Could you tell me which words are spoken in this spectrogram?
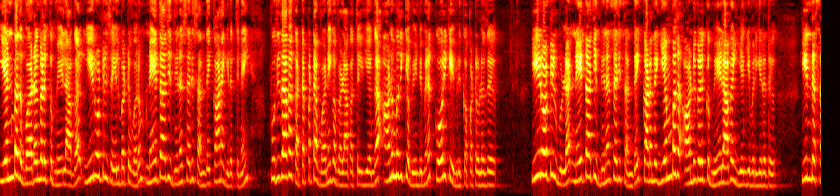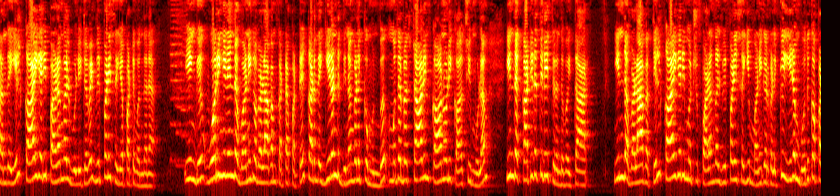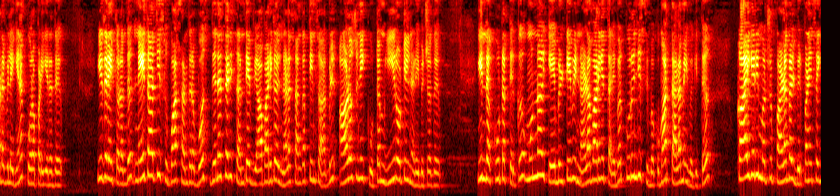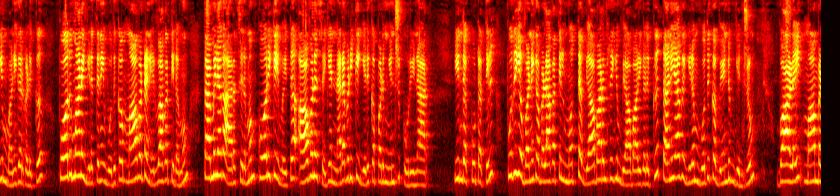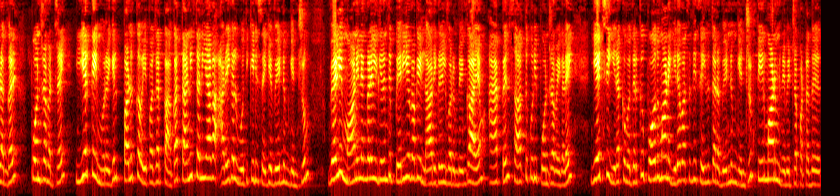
எண்பது வருடங்களுக்கு மேலாக ஈரோட்டில் செயல்பட்டு வரும் நேதாஜி தினசரி சந்தைக்கான இடத்தினை புதிதாக கட்டப்பட்ட வணிக வளாகத்தில் இயங்க அனுமதிக்க வேண்டுமென கோரிக்கை விடுக்கப்பட்டுள்ளது. ஈரோட்டில் உள்ள நேதாஜி தினசரி சந்தை கடந்த எண்பது ஆண்டுகளுக்கு மேலாக இயங்கி வருகிறது. இந்த சந்தையில் காய்கறி பழங்கள் உள்ளிட்டவை விற்பனை செய்யப்பட்டு வந்தன. இங்கு ஒருங்கிணைந்த வணிக வளாகம் கட்டப்பட்டு கடந்த இரண்டு தினங்களுக்கு முன்பு முதல்வர் ஸ்டாலின் காணொலி காட்சி மூலம் இந்த கட்டிடத்தினை திறந்து வைத்தார். இந்த வளாகத்தில் காய்கறி மற்றும் பழங்கள் விற்பனை செய்யும் வணிகர்களுக்கு இடம் ஒதுக்கப்படவில்லை என கூறப்படுகிறது. இதனைத் தொடர்ந்து நேதாஜி சுபாஷ் சந்திரபோஸ் தினசரி சந்தை வியாபாரிகள் நல சங்கத்தின் சார்பில் ஆலோசனைக் கூட்டம் ஈரோட்டில் நடைபெற்றது. இந்த கூட்டத்திற்கு முன்னாள் கேபிள் டிவி நலவாரிய தலைவர் குறிஞ்சி சிவகுமார் தலைமை வகித்து காய்கறி மற்றும் பழங்கள் விற்பனை செய்யும் வணிகர்களுக்கு போதுமான இடத்தினை ஒதுக்க மாவட்ட நிர்வாகத்திடமும் தமிழக அரசிடமும் கோரிக்கை வைத்து ஆவண செய்ய நடவடிக்கை எடுக்கப்படும் என்று கூறினார். இந்த கூட்டத்தில் புதிய வணிக வளாகத்தில் மொத்த வியாபாரம் செய்யும் வியாபாரிகளுக்கு தனியாக இடம் ஒதுக்க வேண்டும் என்றும் வாழை மாம்பழங்கள் போன்றவற்றை இயற்கை முறையில் பழுக்க வைப்பதற்காக தனித்தனியாக அறைகள் ஒதுக்கீடு செய்ய வேண்டும் என்றும் வெளி மாநிலங்களில் இருந்து பெரிய வகை லாரிகளில் வரும் வெங்காயம் ஆப்பிள் சாத்துக்குடி போன்றவைகளை ஏற்றி இறக்குவதற்கு போதுமான இடவசதி செய்து தர வேண்டும் என்றும் தீர்மானம் நிறைவேற்றப்பட்டது.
